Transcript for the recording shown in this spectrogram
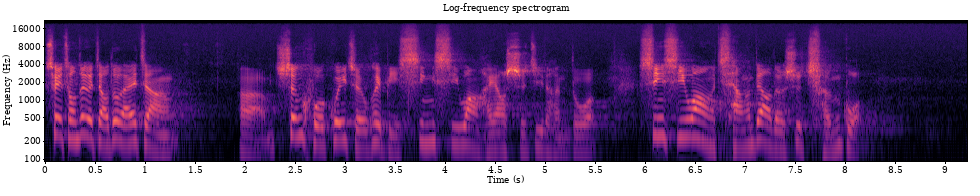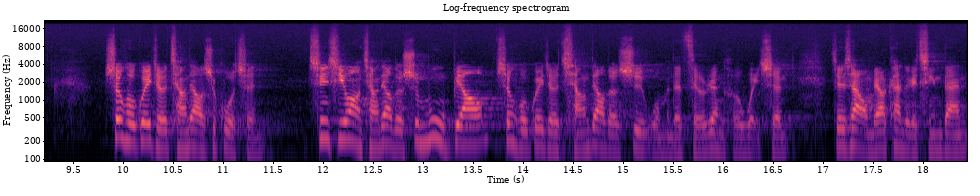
所以从这个角度来讲，呃，生活规则会比新希望还要实际的很多。新希望强调的是成果，生活规则强调的是过程。新希望强调的是目标，生活规则强调的是我们的责任和尾声。接下来我们要看这个清单。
